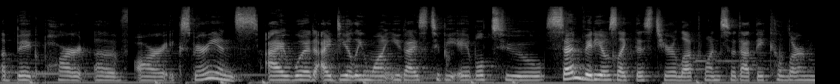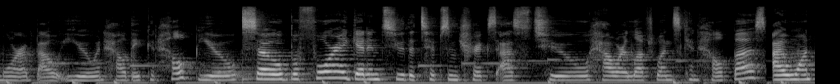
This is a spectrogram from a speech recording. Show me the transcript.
a big part of our experience. I would ideally want you guys to be able to send videos like this to your loved ones so that they can learn more about you and how they could help you. So, before I get into the tips and tricks as to how our loved ones can help us, I want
